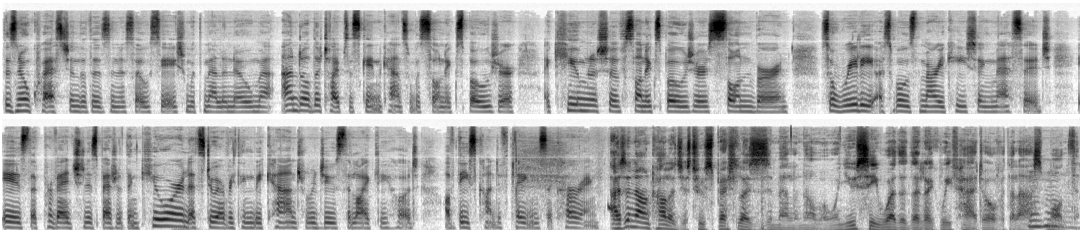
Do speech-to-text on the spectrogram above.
There's no question that there's an association with melanoma and other types of skin cancer with sun exposure, accumulative sun exposure, sunburn. So really, I suppose the Marie Keating message is that prevention is better than cure. Let's do everything we can to reduce the likelihood of these kind of things occurring. As an oncologist who specialises in melanoma, when you see weather that like we've had over the last mm-hmm. month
